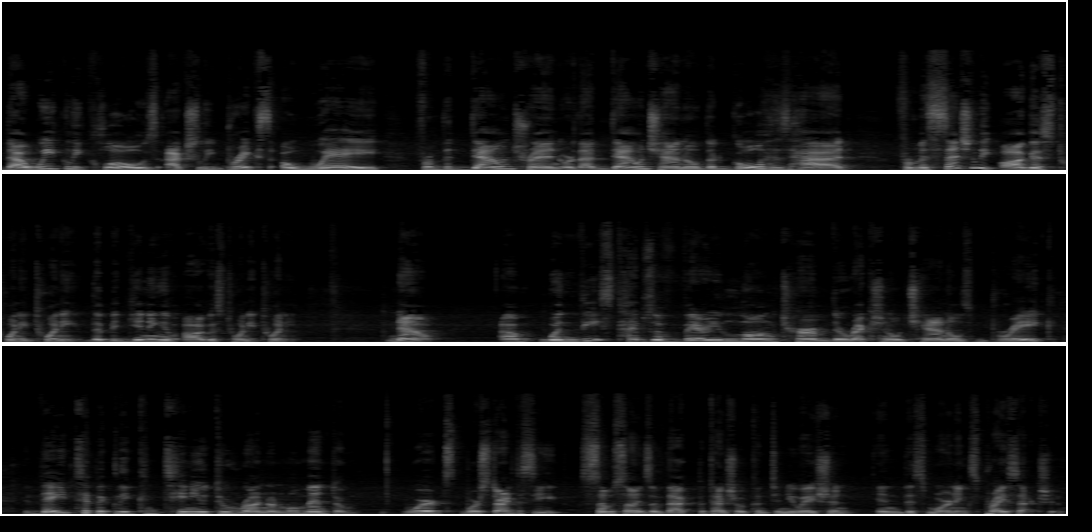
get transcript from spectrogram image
that weekly close actually breaks away from the downtrend or that down channel that gold has had from essentially August 2020, the beginning of August 2020. Now, um, when these types of very long-term directional channels break, they typically continue to run on momentum we're, we're starting to see some signs of that potential continuation in this morning's price action.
